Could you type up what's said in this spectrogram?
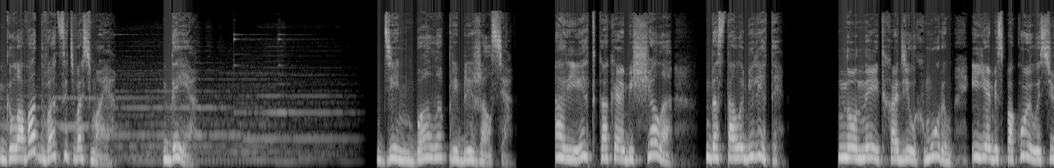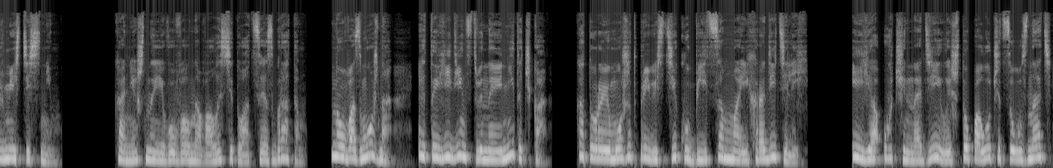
Глава 28. Дея. День бала приближался. Ариет, как и обещала, достала билеты. Но Нейт ходил хмурым, и я беспокоилась вместе с ним. Конечно, его волновала ситуация с братом, но, возможно, это единственная ниточка, которая может привести к убийцам моих родителей и я очень надеялась, что получится узнать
